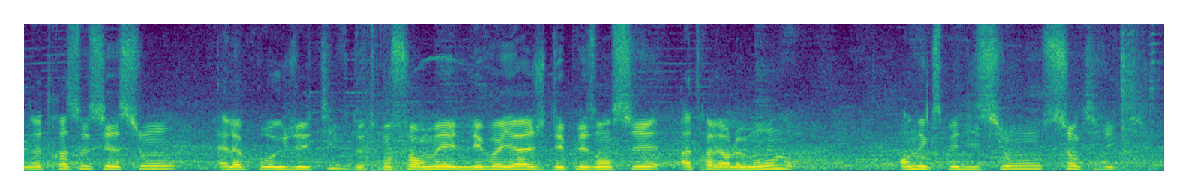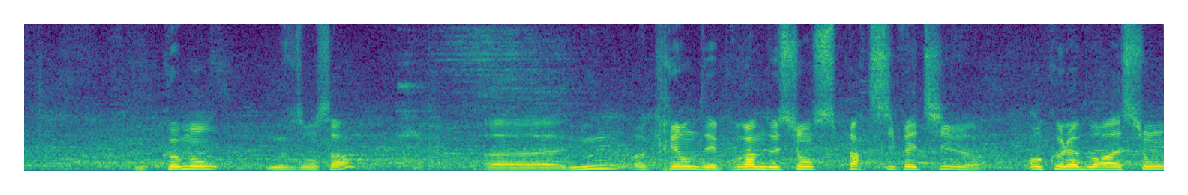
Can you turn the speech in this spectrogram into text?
Notre association elle a pour objectif de transformer les voyages des plaisanciers à travers le monde en expéditions scientifiques. Comment nous faisons ça? Euh, Nous créons des programmes de sciences participatives en collaboration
